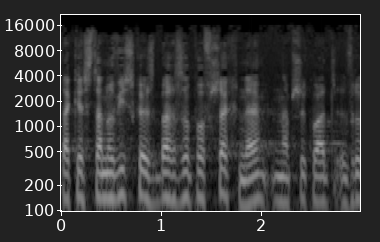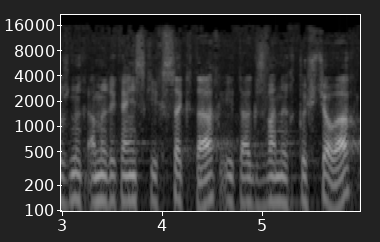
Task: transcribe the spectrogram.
takie stanowisko jest bardzo powszechne, na przykład w różnych amerykańskich sektach i tak zwanych kościołach,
